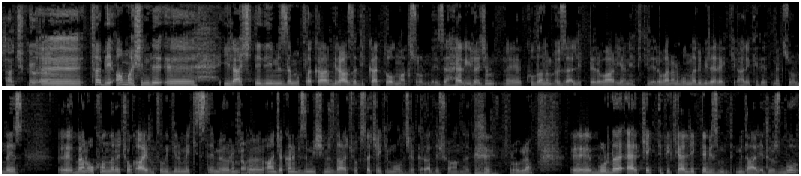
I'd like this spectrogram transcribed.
saç çıkıyor galiba. Ee, tabii ama şimdi e, ilaç dediğimizde mutlaka biraz da dikkatli olmak zorundayız. Yani her ilacın e, kullanım özellikleri var, yan etkileri var. Hani bunları bilerek hareket etmek zorundayız. E, ben o konulara çok ayrıntılı girmek istemiyorum. Tamam. E, ancak hani bizim işimiz daha çok saç ekimi olacak herhalde şu anda program. E, burada erkek tipi kellikte biz müdahale ediyoruz. Bu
